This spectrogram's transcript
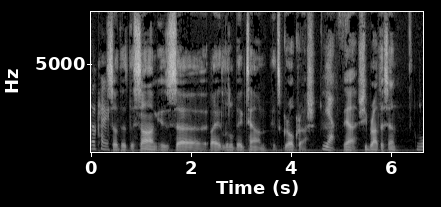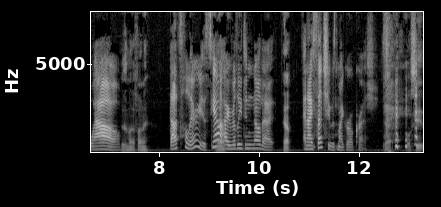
Okay. So the the song is uh, by Little Big Town. It's Girl Crush. Yes. Yeah, she brought this in. Wow. Isn't that funny? That's hilarious. Yeah, Yeah. I really didn't know that. Yep. And I said she was my girl crush. Yeah. Well, see,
